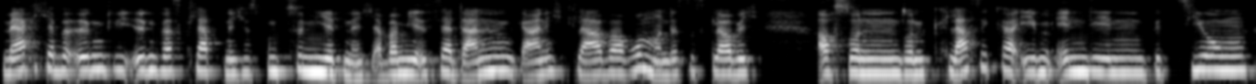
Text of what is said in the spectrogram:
merke ich aber irgendwie, irgendwas klappt nicht, es funktioniert nicht. Aber mir ist ja dann gar nicht klar, warum. Und das ist, glaube ich, auch so ein, so ein Klassiker eben in den Beziehungen,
